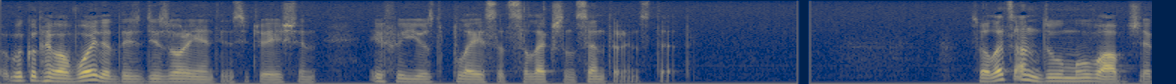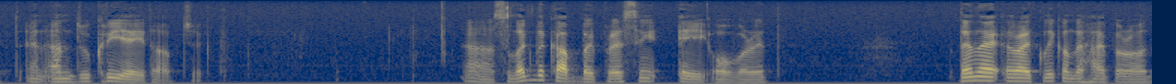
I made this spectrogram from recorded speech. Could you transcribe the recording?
we could have avoided this disorienting situation if we used place at selection center instead. So let's undo move object and undo create object. Uh, select the cup by pressing A over it. Then I right click on the hyperrod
